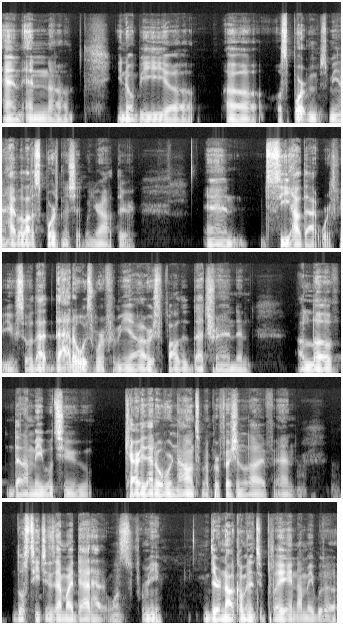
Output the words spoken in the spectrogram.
and and uh, you know, be uh, uh, a sportsman. You know, have a lot of sportsmanship when you're out there, and see how that works for you. So that that always worked for me. I always followed that trend, and I love that I'm able to carry that over now into my professional life and those teachings that my dad had once for me they're now coming into play and I'm able to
